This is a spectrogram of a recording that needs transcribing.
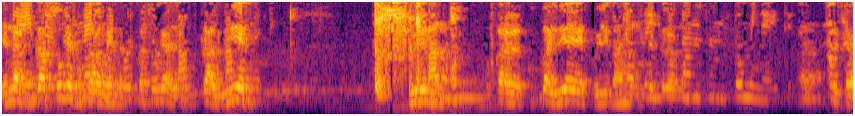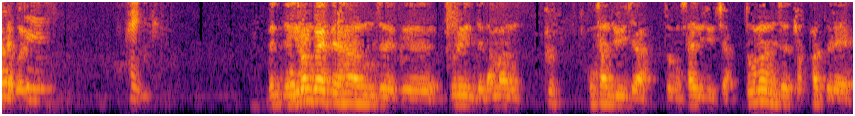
옛날 국가 속의 국가라고 했는데 국가 속이 아니라 국가 government. 군림하는 국가를 국가 I 군림하는 그런 어, 실체가 state. 근데 이런 거에 대한 이제 그 우리 이제 남한 공산주의자 또는 사회주의자 또는 이제 좌파들의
